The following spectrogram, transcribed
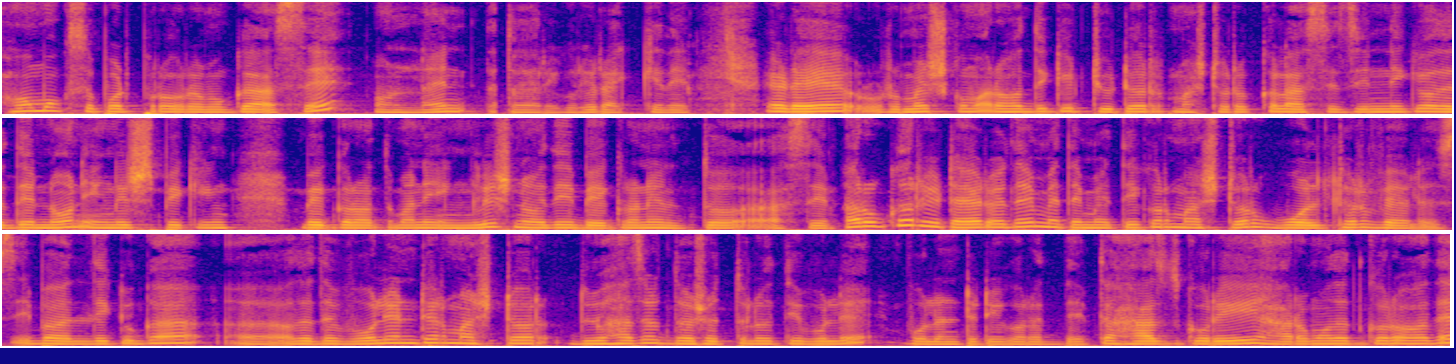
হোমওয়ার্ক সাপোর্ট প্রোগ্রাম গা আছে অনলাইন তৈরি করে রাখকে দে এডে রমেশ কুমার হদিকে টিউটর মাস্টার কল আছে যিনি নাকি ওদের নন ইংলিশ স্পিকিং ব্যাকগ্রাউন্ড মানে ইংলিশ নয় দিয়ে ব্যাকগ্রাউন্ড আছে। আর উগা রিটায়ার হয়ে ম্যাথমেটিকর মাস্টার ওয়াল্টার ভ্যালেস। এবার দিকুগা ওদের ভলেন্টিয়ার মাস্টার দুই হাজার দশ তুলতি বলে ভলেন্টারি করে দে। তো হাজ করে হারো মদত করে হদে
